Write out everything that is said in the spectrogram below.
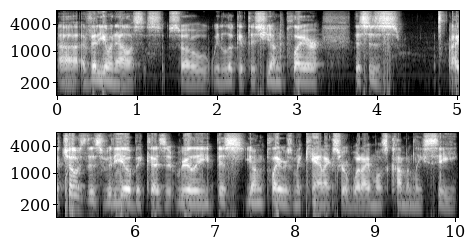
uh, a video analysis. So we look at this young player. This is I chose this video because it really, this young player's mechanics are what I most commonly see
